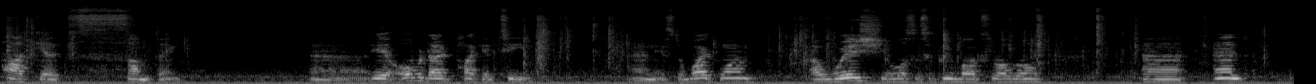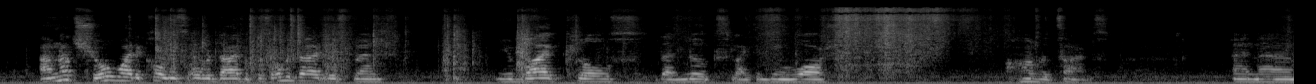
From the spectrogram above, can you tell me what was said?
Pocket something. Uh, yeah, Overdyed Pocket Tee. And it's the white one. I wish it was the Supreme Box logo. Uh, and I'm not sure why they call this overdyed because overdyed is when you buy clothes that looks like they've been washed a hundred times. And uh,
